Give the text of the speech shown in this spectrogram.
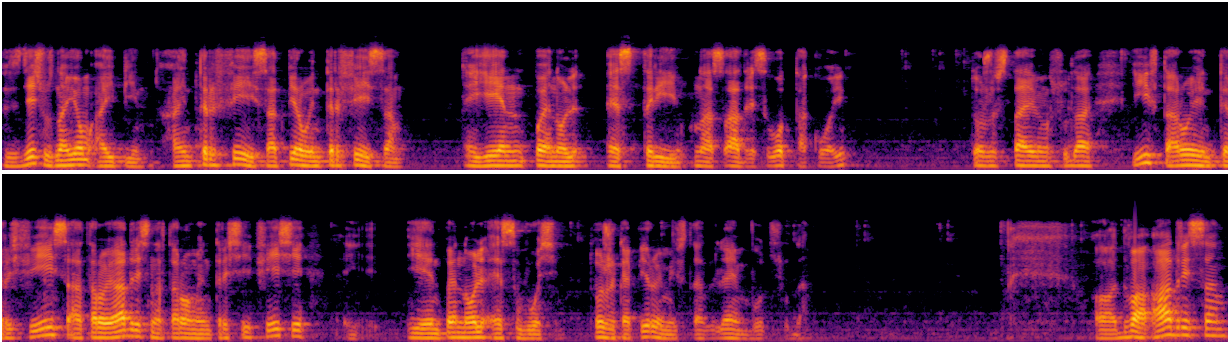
Здесь узнаем IP. А интерфейс от первого интерфейса ENP0 S3 у нас адрес вот такой. Тоже вставим сюда. И второй интерфейс, а второй адрес на втором интерфейсе ENP0S8. Тоже копируем и вставляем вот сюда. А, два адреса.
